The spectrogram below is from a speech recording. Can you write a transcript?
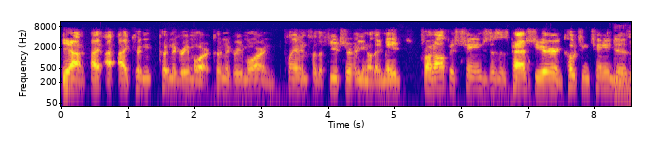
Yeah, I, I, I couldn't couldn't agree more. Couldn't agree more. And planning for the future, you know, they made front office changes this past year and coaching changes.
